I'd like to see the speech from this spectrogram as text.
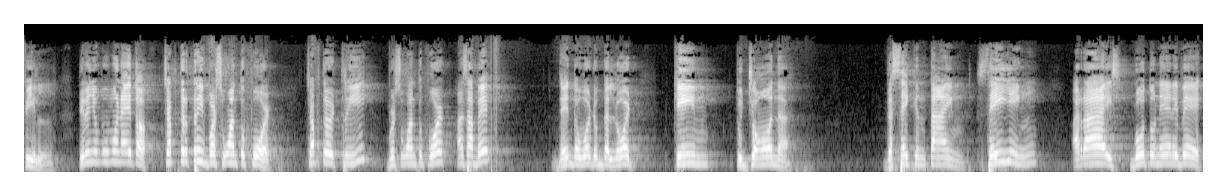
feel. Tignan niyo po muna ito. Chapter 3, verse 1 to 4. Chapter 3, verse 1 to 4. Ang sabi? Then the word of the Lord came to Jonah the second time, saying, Arise, go to Nineveh,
